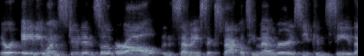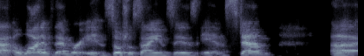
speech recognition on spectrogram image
There were eighty-one students overall and seventy-six faculty members. You can see that a lot of them were in social sciences and STEM. Uh,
